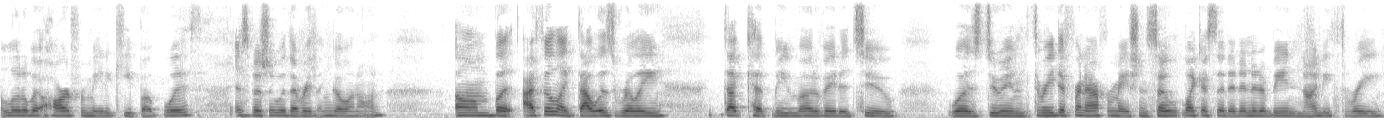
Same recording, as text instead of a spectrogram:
a little bit hard for me to keep up with, especially with everything going on. Um, but I feel like that was really that kept me motivated too. Was doing three different affirmations. So like I said, it ended up being ninety three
